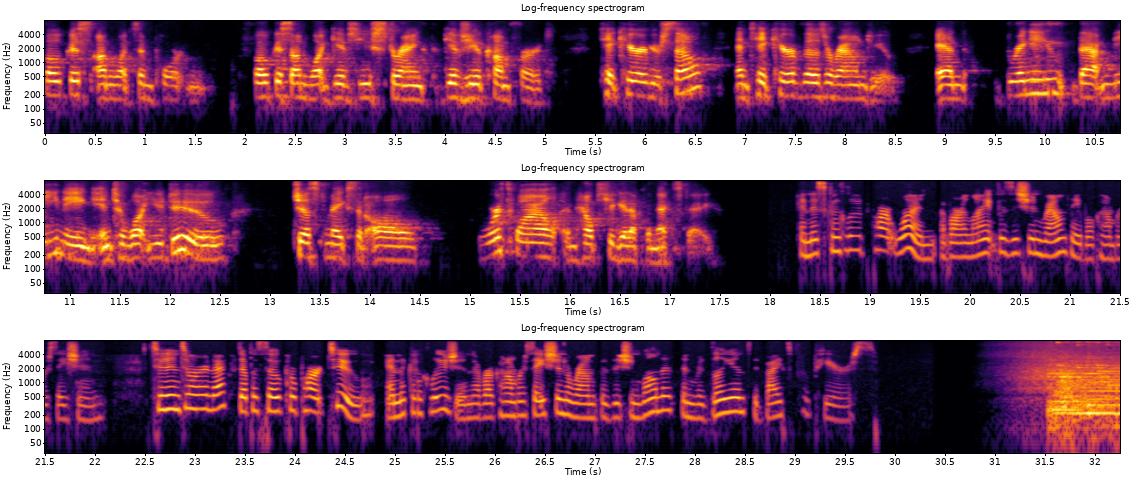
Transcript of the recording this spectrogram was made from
focus on what's important, focus on what gives you strength, gives you comfort. Take care of yourself and take care of those around you. And bringing that meaning into what you do just makes it all worthwhile and helps you get up the next day. And this concludes part one of our Alliant Physician Roundtable conversation. Tune into our next episode for part two and the conclusion of our conversation around physician wellness and resilience advice for peers. Música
